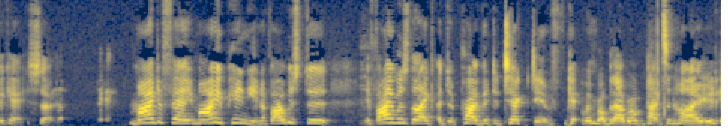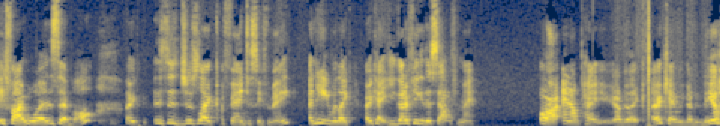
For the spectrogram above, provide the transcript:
Okay, so my defense, my opinion, if I was to, if I was like a de- private detective, get, Robert, that Robert Pattinson hired, if I was ever, like this is just like a fantasy for me, and he would like, okay, you got to figure this out for me, or and I'll pay you. I'd be like, okay, we got a deal.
